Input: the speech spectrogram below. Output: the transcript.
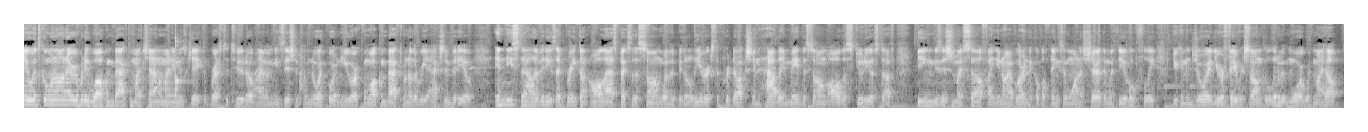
Hey, what's going on everybody? Welcome back to my channel. My name is Jacob Restituto. I'm a musician from Northport, New York, and welcome back to another reaction video. In these style of videos, I break down all aspects of the song, whether it be the lyrics, the production, how they made the song, all the studio stuff. Being a musician myself, I, you know, I've learned a couple things and want to share them with you. Hopefully, you can enjoy your favorite songs a little bit more with my help.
